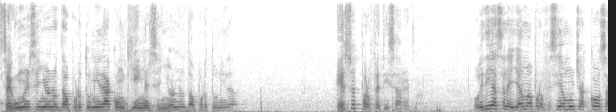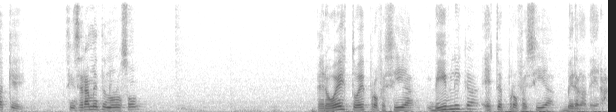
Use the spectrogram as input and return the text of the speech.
Según el Señor nos da oportunidad, con quien el Señor nos da oportunidad. Eso es profetizar, hermano. Hoy día se le llama profecía muchas cosas que sinceramente no lo son. Pero esto es profecía bíblica, esto es profecía verdadera.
